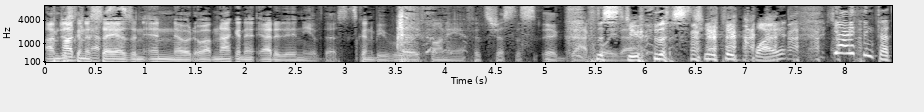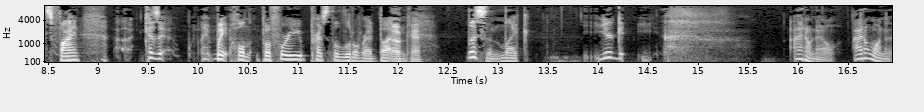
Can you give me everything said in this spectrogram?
I'm just going to say as an end note. Oh, I'm not going to edit any of this. It's going to be really funny if it's just this exactly the, stu- the stupid quiet. Yeah, I think that's fine. Uh, because uh, wait, hold on. Before you press the little red button, Okay. listen. Like you're. g- I don't know. I don't want to.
